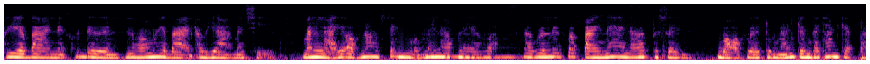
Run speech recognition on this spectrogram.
พยาบาลเนี่ยเขาเดิน น้องพยาบาลเอายามาฉีด มันไหลออกนอกเส้นหมดไม่รับแล้วอะเราก็เรียกว่าไปแน่นะเปอร์เซ็นต์บอกเลยตรงนั้นจนกระทั่งแกไป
